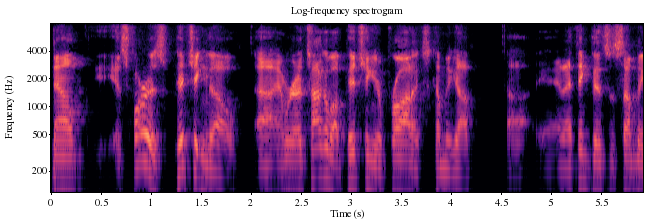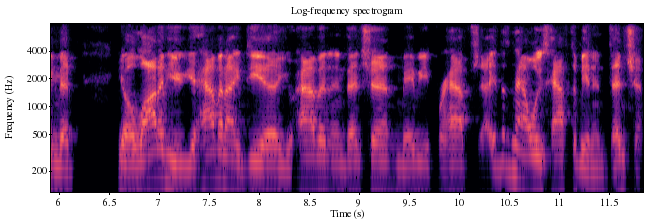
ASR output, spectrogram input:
Now, as far as pitching though, uh, and we're going to talk about pitching your products coming up, uh, and I think this is something that you know a lot of you you have an idea, you have an invention, maybe perhaps it doesn't always have to be an invention.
